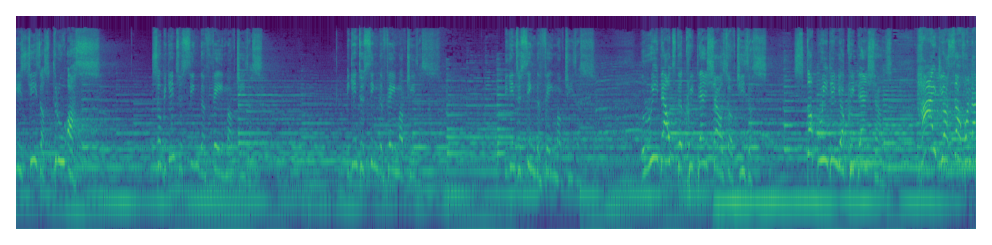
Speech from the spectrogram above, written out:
It's Jesus through us. So begin to sing the fame of Jesus. Begin to sing the fame of Jesus. Begin to sing the fame of Jesus. Read out the credentials of Jesus. Stop reading your credentials. Hide yourself under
